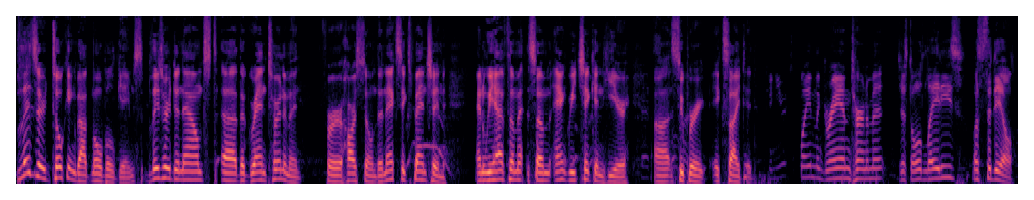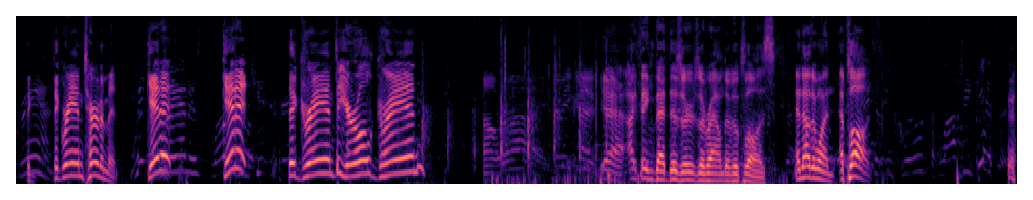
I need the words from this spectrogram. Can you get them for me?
Blizzard, talking about mobile games, Blizzard announced uh, the Grand Tournament for Hearthstone, the next expansion, and we have some some angry chicken here. Uh, super excited. Can you explain the grand tournament? Just old ladies? What's the deal? The, the grand tournament. Get it? Get it? The grand, your old grand. All right. Yeah, I think that deserves a round of applause. Another one. Applause.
